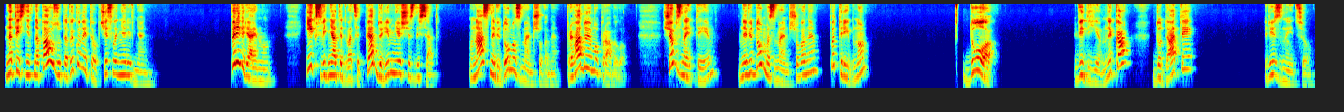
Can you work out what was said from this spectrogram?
Натисніть на паузу та виконайте обчислення рівнянь. Перевіряємо. Х відняти 25 дорівнює 60. У нас невідомо зменшуване. Пригадуємо правило. Щоб знайти невідоме зменшуване, потрібно до від'ємника додати різницю.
